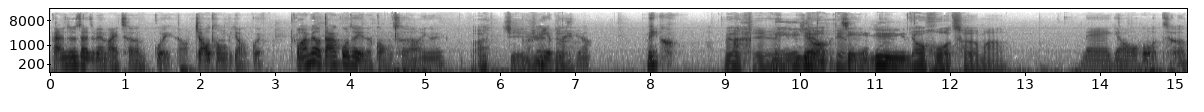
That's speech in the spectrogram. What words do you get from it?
反正就是在这边买车很贵，然后交通比较贵。我还没有搭过这里的公车啊，因为啊，捷好像也不需要。没有，没有捷运，没有捷运，有火车吗？没有火车，沙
